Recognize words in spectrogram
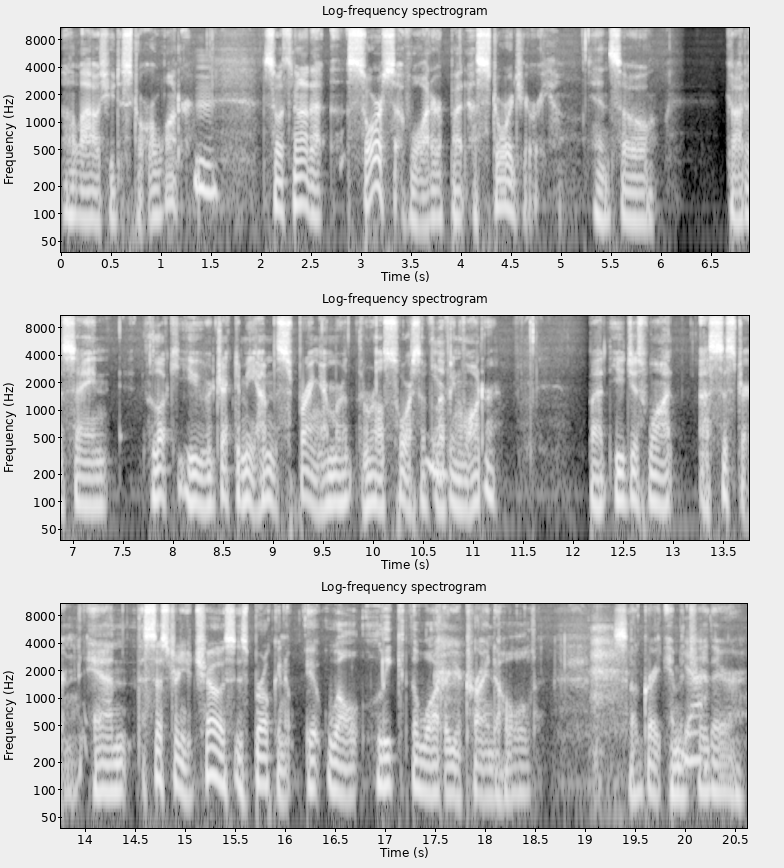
allows you to store water. Hmm. So it's not a source of water, but a storage area. And so God is saying, Look, you rejected me. I'm the spring, I'm the real source of Yeah. living water. But you just want a cistern. And the cistern you chose is broken. It, it will leak the water you're trying to hold. So great imagery Yeah. there.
